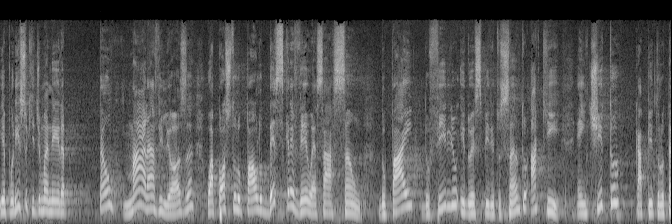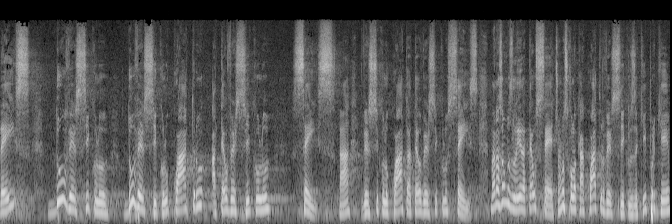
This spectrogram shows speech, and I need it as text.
e é por isso que, de maneira tão maravilhosa, o apóstolo Paulo descreveu essa ação do Pai, do Filho e do Espírito Santo aqui em Tito, capítulo 3, do versículo do versículo 4 até o versículo 6, tá? Versículo 4 até o versículo 6. Mas nós vamos ler até o 7. Vamos colocar quatro versículos aqui, porque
